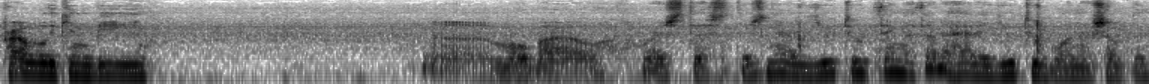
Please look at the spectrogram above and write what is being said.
probably can be uh, mobile. Where's this? There's no YouTube thing. I thought I had a YouTube one or something.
